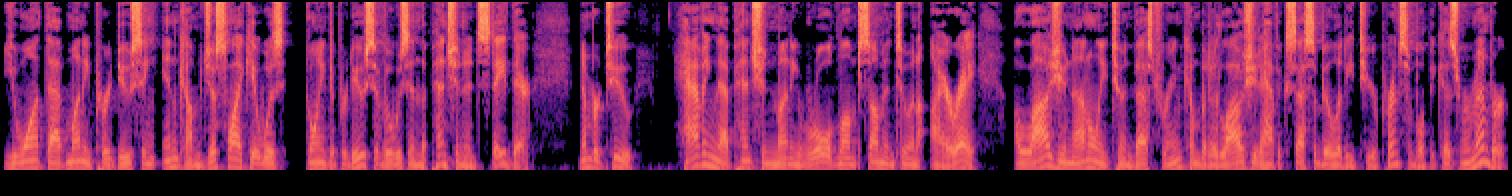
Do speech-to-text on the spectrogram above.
You want that money producing income just like it was going to produce if it was in the pension and stayed there. Number two, having that pension money rolled lump sum into an IRA allows you not only to invest for income, but it allows you to have accessibility to your principal. Because remember,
